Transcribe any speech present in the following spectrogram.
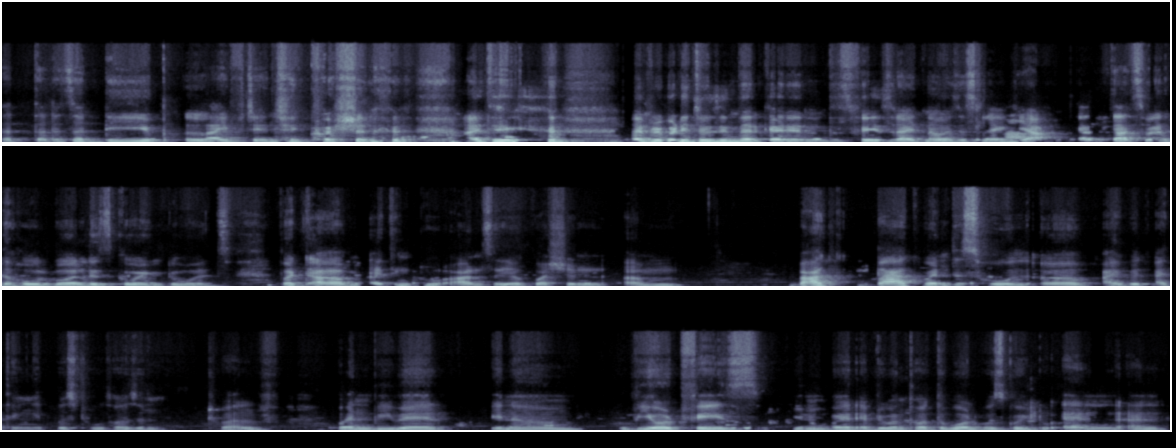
That that is a deep, life-changing question. I think everybody choosing their career in this phase right now is just like, yeah, that, that's where the whole world is going towards. But um, I think to answer your question, um, back back when this whole uh, I would I think it was 2012 when we were in a weird phase, you know, where everyone thought the world was going to end and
